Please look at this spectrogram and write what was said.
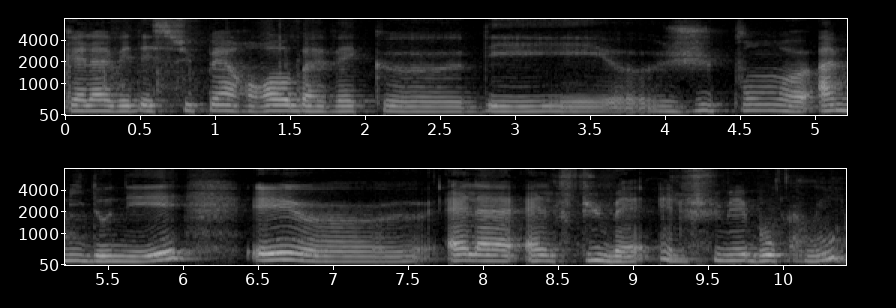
qu'elle avait des super robes avec des jupons amidonnés et elle, elle fumait, elle fumait beaucoup.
